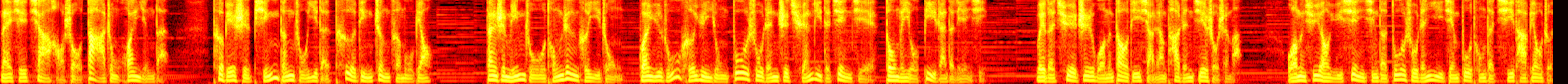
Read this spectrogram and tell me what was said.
那些恰好受大众欢迎的，特别是平等主义的特定政策目标，但是民主同任何一种关于如何运用多数人之权利的见解都没有必然的联系。为了确知我们到底想让他人接受什么，我们需要与现行的多数人意见不同的其他标准，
